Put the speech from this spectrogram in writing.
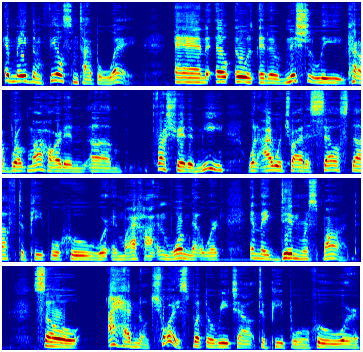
it made them feel some type of way. And it, it was it initially kind of broke my heart and um, frustrated me when I would try to sell stuff to people who were in my hot and warm network and they didn't respond. So I had no choice but to reach out to people who were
